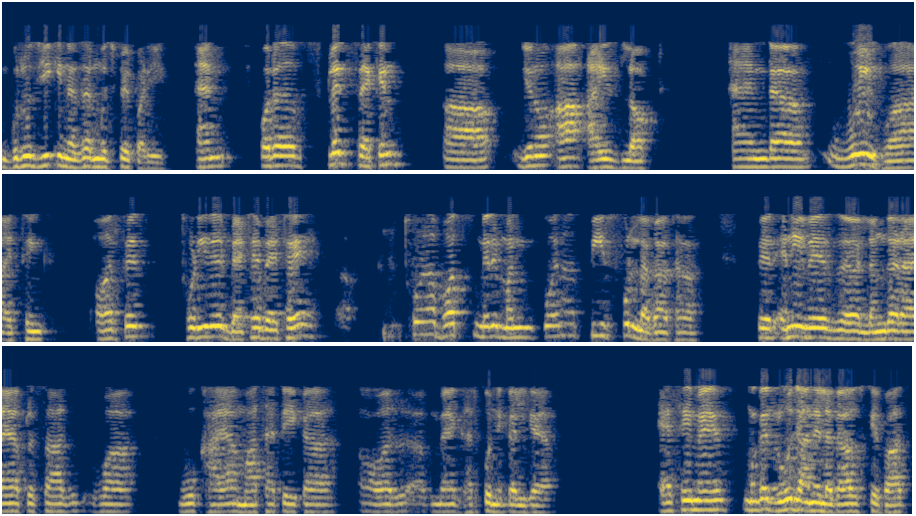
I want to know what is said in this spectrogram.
गुरुजी की नज़र मुझ पे पड़ी। And for a split second you know ah eyes locked and वही हुआ आई थिंक और फिर थोड़ी देर बैठे बैठे थोड़ा बहुत मेरे मन को है ना पीसफुल लगा था। फिर एनीवेज लंगर आया, प्रसाद हुआ, वो खाया, माथा टेका और मैं घर को निकल गया। ऐसे में, मगर रोज आने लगा उसके बाद।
